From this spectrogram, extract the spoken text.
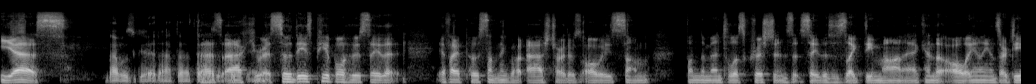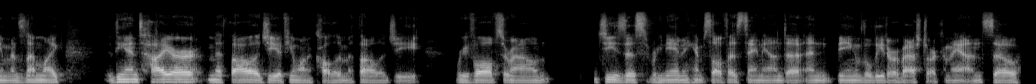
Yes. That was good. I thought that that's accurate. So these people who say that if I post something about Ashtar, there's always some fundamentalist Christians that say this is like demonic and that all aliens are demons. And I'm like, the entire mythology, if you want to call it a mythology, revolves around Jesus renaming himself as Sananda and being the leader of Ashtar Command. So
